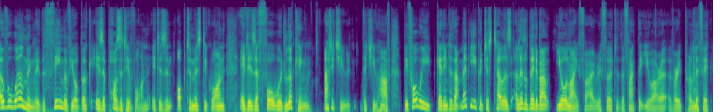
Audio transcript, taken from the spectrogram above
overwhelmingly, the theme of your book is a positive one. It is an optimistic one. It is a forward looking attitude that you have. Before we get into that, maybe you could just tell us a little bit about your life. I refer to the fact that you are a, a very prolific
